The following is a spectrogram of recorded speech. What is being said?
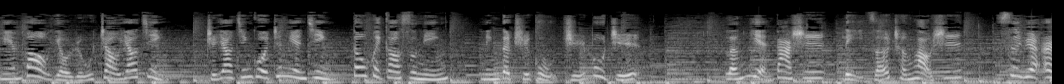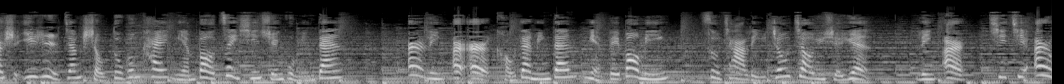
年报有如照妖镜，只要经过正面镜，都会告诉您。您的持股值不值？冷眼大师李泽成老师四月二十一日将首度公开年报最新选股名单，二零二二口袋名单免费报名，速洽李州教育学院，零二七七二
